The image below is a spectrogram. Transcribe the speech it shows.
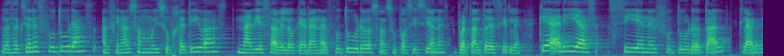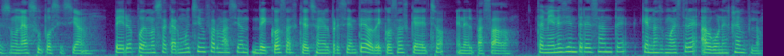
Las acciones futuras al final son muy subjetivas, nadie sabe lo que hará en el futuro, son suposiciones, y por tanto decirle, ¿qué harías si en el futuro tal? Claro, es una suposición, pero podemos sacar mucha información de cosas que ha hecho en el presente o de cosas que ha hecho en el pasado. También es interesante que nos muestre algún ejemplo.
